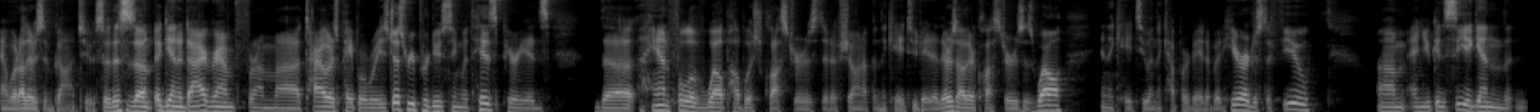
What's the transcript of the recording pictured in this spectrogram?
and what others have gone to. So this is, a, again, a diagram from uh, Tyler's paper where he's just reproducing with his periods the handful of well-published clusters that have shown up in the K2 data. There's other clusters as well in the K2 and the Kepler data, but here are just a few. Um, and you can see again,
